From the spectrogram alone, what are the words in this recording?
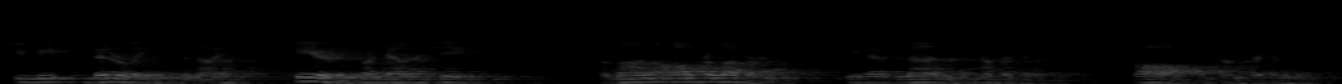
She weeps bitterly in the night, tears run down her cheeks. Among all her lovers, she has none to comfort her, all become her enemies.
